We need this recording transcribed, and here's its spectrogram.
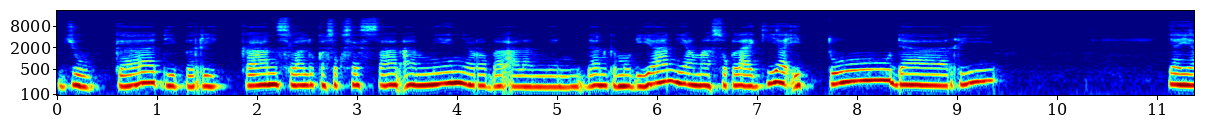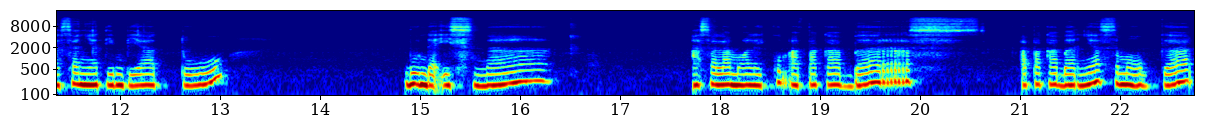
juga diberikan selalu kesuksesan. Amin ya robbal alamin. Dan kemudian yang masuk lagi yaitu dari Yayasan Yatim Piatu Bunda Isna. Assalamualaikum apa kabar? Apa kabarnya? Semoga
